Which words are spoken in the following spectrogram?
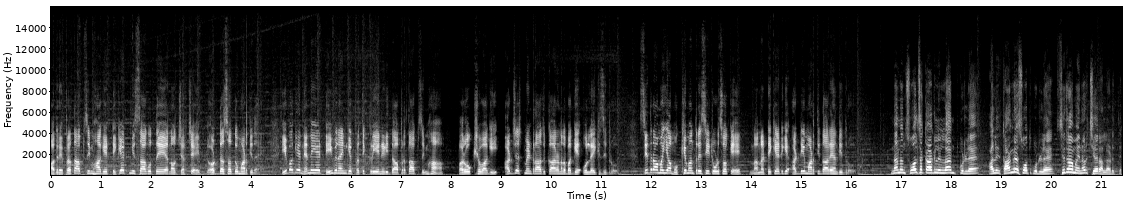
ಆದರೆ ಪ್ರತಾಪ್ ಸಿಂಹಗೆ ಟಿಕೆಟ್ ಮಿಸ್ ಆಗುತ್ತೆ ಅನ್ನೋ ಚರ್ಚೆ ದೊಡ್ಡ ಸದ್ದು ಮಾಡ್ತಿದೆ. ಈ ಬಗ್ಗೆ ನಿನ್ನೆಯೇ ಟಿವಿ ನೈನ್ಗೆ ಪ್ರತಿಕ್ರಿಯೆ ನೀಡಿದ್ದ ಪ್ರತಾಪ್ ಸಿಂಹ ಪರೋಕ್ಷವಾಗಿ ಅಡ್ಜಸ್ಟ್ಮೆಂಟ್ ರಾಜಕಾರಣದ ಬಗ್ಗೆ ಉಲ್ಲೇಖಿಸಿದ್ರು. ಸಿದ್ದರಾಮಯ್ಯ ಮುಖ್ಯಮಂತ್ರಿ ಸೀಟ್ ಉಳಿಸೋಕೆ ನನ್ನ ಟಿಕೆಟ್ಗೆ ಅಡ್ಡಿ ಮಾಡ್ತಿದ್ದಾರೆ ಅಂದಿದ್ರು. ನನ್ನನ್ನು ಸೋಲ್ಸಕ್ಕಾಗಲಿಲ್ಲ ಅಂತ ಕೂಡಲೇ ಅಲ್ಲಿ ಕಾಂಗ್ರೆಸ್ ಹೋದ ಕೂಡಲೇ ಸಿದ್ದರಾಮಯ್ಯನವ್ರು ಚೇರ್ ಅಲ್ಲಾಡುತ್ತೆ.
